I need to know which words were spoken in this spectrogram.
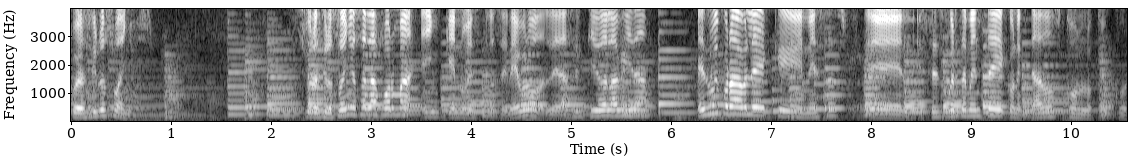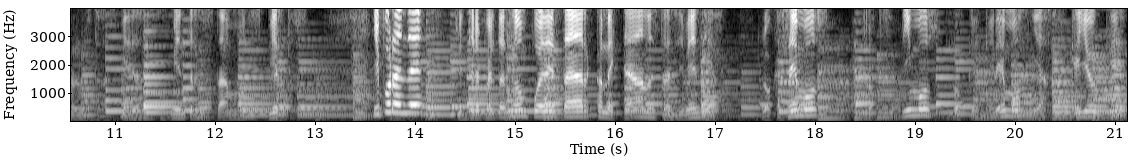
Pero sí los sueños. Pero si los sueños son la forma en que nuestro cerebro le da sentido a la vida, es muy probable que en estas eh, estés fuertemente conectados con lo que ocurre en nuestras vidas mientras estamos despiertos. Y por ende, su interpretación puede estar conectada a nuestras vivencias, lo que hacemos, lo que sentimos, lo que queremos y hasta aquello que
